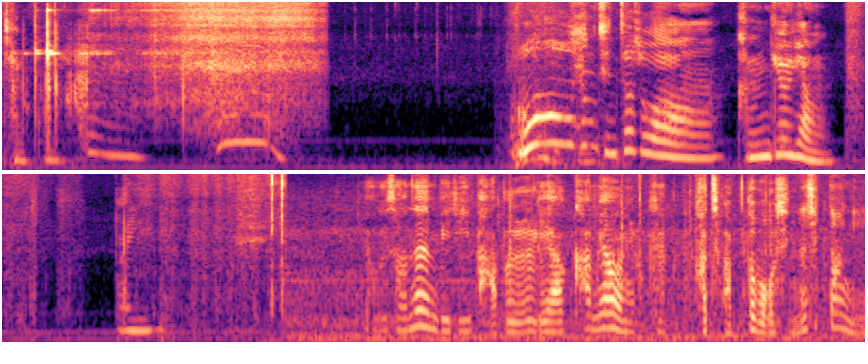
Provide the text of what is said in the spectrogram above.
잘 거예요. 오, 향 진짜 좋아. 감귤향. 빠잉. 여기서는 미리 밥을 예약하면 이렇게 같이 밥도 먹을 수 있는 식당이에요.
